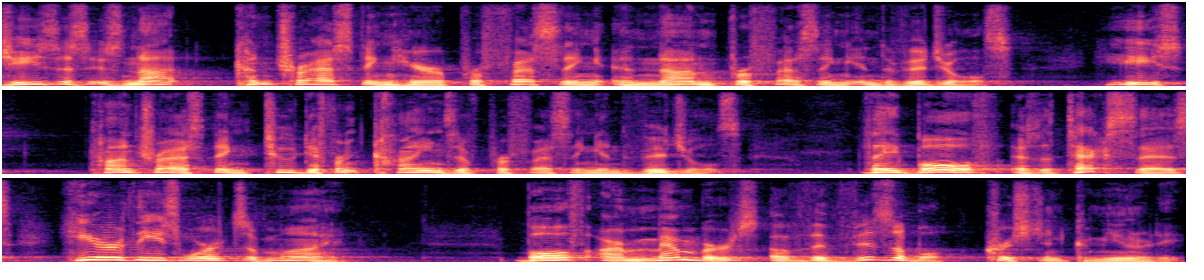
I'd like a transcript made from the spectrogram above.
Jesus is not contrasting here professing and non professing individuals. He's contrasting two different kinds of professing individuals. They both, as the text says, hear these words of mine. Both are members of the visible Christian community.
